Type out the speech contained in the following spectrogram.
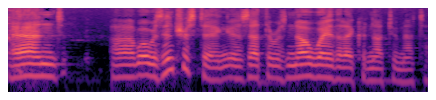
and uh, what was interesting is that there was no way that I could not do metta.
